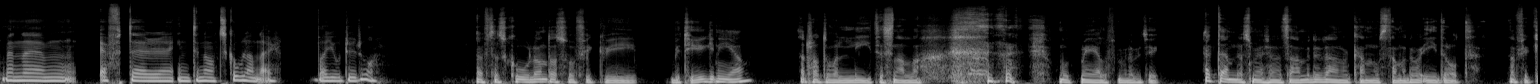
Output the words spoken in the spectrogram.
Men ähm, efter internatskolan där, vad gjorde du då? Efter skolan då så fick vi betyg i nian. Jag tror att de var lite snälla mot mig i alla fall mina betyg. Ett ämne som jag kände att det där kan nog stämma. Det var idrott. Jag fick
